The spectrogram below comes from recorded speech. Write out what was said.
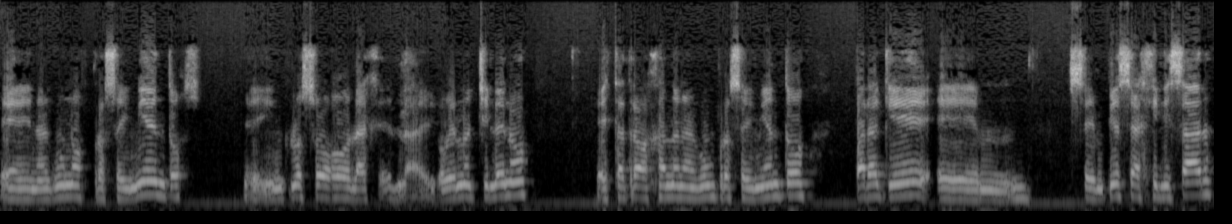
en algunos procedimientos, eh, incluso el gobierno chileno está trabajando en algún procedimiento para que se empiece a agilizar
